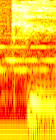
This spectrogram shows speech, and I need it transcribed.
Aqui.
